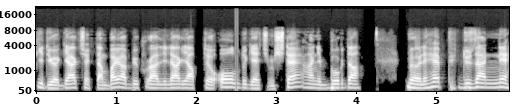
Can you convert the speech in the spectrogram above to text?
gidiyor gerçekten. Bayağı büyük ralliler yaptığı oldu geçmişte. Hani burada böyle hep düzenli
